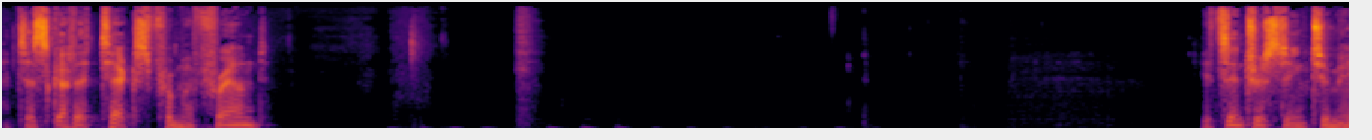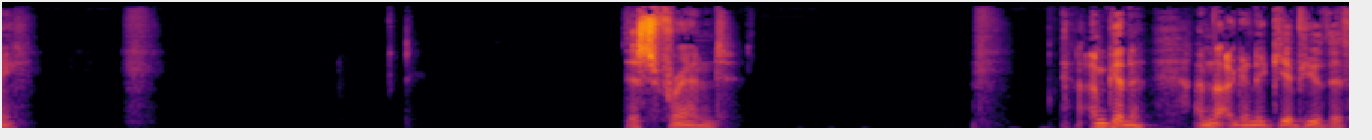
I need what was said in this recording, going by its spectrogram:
I just got a text from a friend. It's interesting to me. This friend I'm gonna I'm not gonna give you the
